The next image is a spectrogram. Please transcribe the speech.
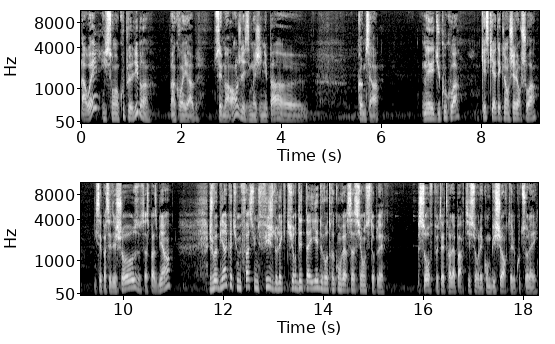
Ah ouais? Ils sont en couple libre? Incroyable. C'est marrant, je les imaginais pas euh, comme ça. Mais du coup quoi? Qu'est-ce qui a déclenché leur choix? Il s'est passé des choses? Ça se passe bien? Je veux bien que tu me fasses une fiche de lecture détaillée de votre conversation, s'il te plaît. Sauf peut-être la partie sur les combis shorts et le coup de soleil.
